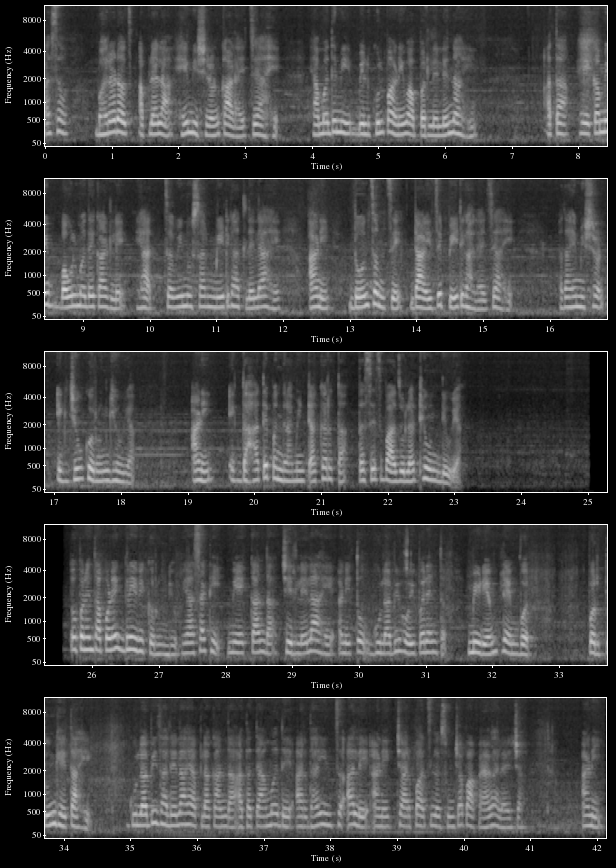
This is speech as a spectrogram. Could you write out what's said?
असं भरडच आपल्याला हे मिश्रण काढायचे आहे. ह्यामध्ये मी बिलकुल पाणी वापरलेले नाही. आता हे एका मी बाऊलमध्ये काढले. ह्यात चवीनुसार मीठ घातलेले आहे आणि दोन चमचे डाळीचे पीठ घालायचे आहे. आता हे मिश्रण एकजीव करून घेऊया आणि एक दहा ते पंधरा मिनटाकरता तसेच बाजूला ठेवून देऊया. तोपर्यंत आपण एक ग्रेव्ही करून घेऊ. यासाठी मी एक कांदा चिरलेला आहे आणि तो गुलाबी होईपर्यंत मीडियम फ्लेमवर परतून घेत आहे. गुलाबी झालेला आहे आपला कांदा. आता त्यामध्ये अर्धा इंच आले आणि एक चार पाच लसूणच्या पाकळ्या घालायच्या आणि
